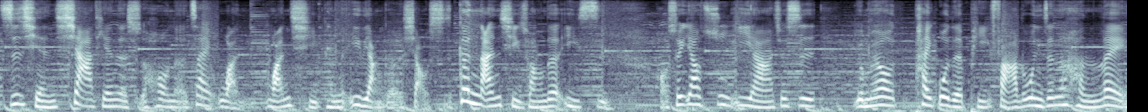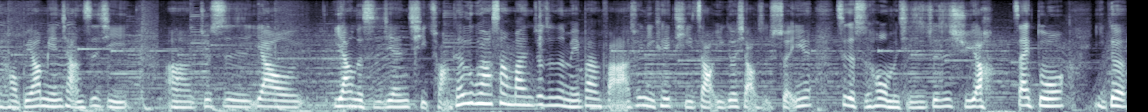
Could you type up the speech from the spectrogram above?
之前夏天的时候呢，再晚晚起可能一两个小时，更难起床的意思。好，所以要注意啊，就是。有没有太过的疲乏？如果你真的很累，哈，不要勉强自己啊，就是要一样的时间起床。但如果要上班，就真的没办法了。所以你可以提早一个小时睡，因为这个时候我们其实就是需要再多一个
